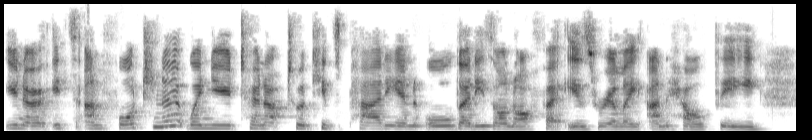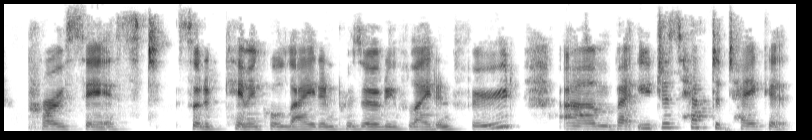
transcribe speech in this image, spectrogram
you know, it's unfortunate when you turn up to a kid's party and all that is on offer is really unhealthy processed, sort of chemical laden, preservative laden food. Um, but you just have to take it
